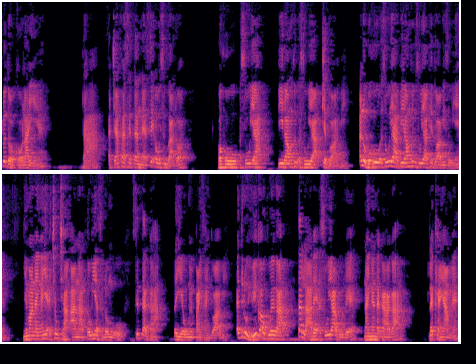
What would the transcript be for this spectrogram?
လွှတ်တော်ခေါ်လိုက်ရင်ဒါအကြမ်းဖက်စစ်တပ်နဲ့စစ်အုပ်စုကတော့ဗဟိုအစိုးရပြည်ထောင်စုအစိုးရဖြစ်သွားပြီအဲ့လိုဗဟိုအစိုးရပြည်ထောင်စုအစိုးရဖြစ်သွားပြီဆိုရင်မြန်မာနိုင်ငံရဲ့အချုပ်အခြာအာဏာ၃ရက်စလုံးကိုစစ်တပ်ကတရားဝင်ပိုင်ဆိုင်သွားပြီအဲ့ဒီလိုရွေးကောက်ပွဲကတက်လာတဲ့အစိုးရကိုလည်းနိုင်ငံတကာကလက်ခံရမယ်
